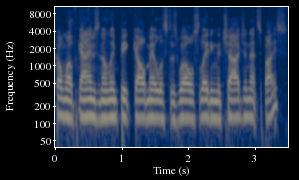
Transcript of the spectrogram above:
Commonwealth Games and Olympic gold medalist as well, is leading the charge in that space.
